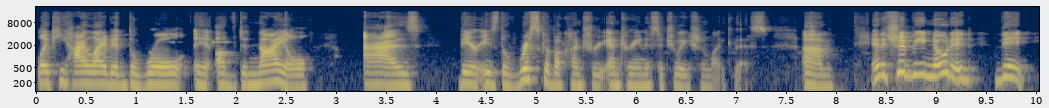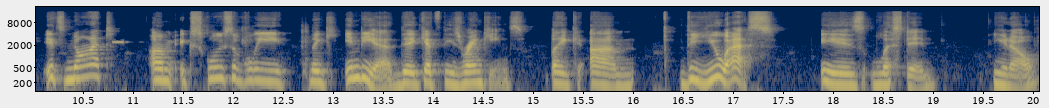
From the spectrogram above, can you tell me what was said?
Like he highlighted the role eh, of denial as there is the risk of a country entering a situation like this. Um, and it should be noted that it's not um, exclusively like India that gets these rankings. Like um, the U.S. is listed, you know,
